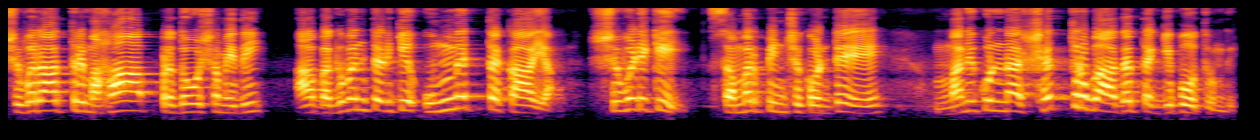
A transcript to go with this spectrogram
శివరాత్రి మహాప్రదోషం ఇది ఆ భగవంతుడికి ఉమ్మెత్త కాయ శివుడికి సమర్పించుకుంటే మనకున్న శత్రు బాధ తగ్గిపోతుంది.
